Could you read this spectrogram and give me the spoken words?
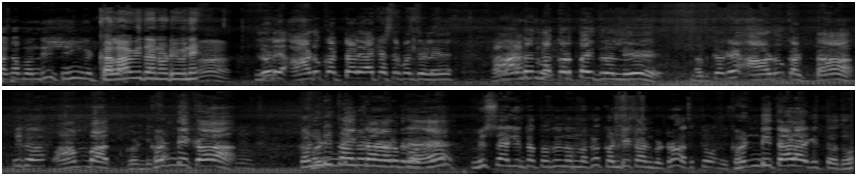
ತಗೊಬಂದು ಹಿಂಗ್ ಇಟ್ರು. ಕಲಾವಿದ ನೋಡಿ ಇವನೇ. ನೋಡಿ ಆಡು ಕಟ್ಟಾಳೆ ಯಾಕೆ ಹೆಸರು ಬಂತೇಳಿ? ಆಡನ್ನ ಕಟ್ತಾ ಇದ್ರಲ್ಲಿ. ಅದಕ್ಕಾಗಿ ಆಡು ಕಟ್ಟ. ಇದು ಅಂಬಾತ್ ಖಂಡಿಕ ಖಂಡಿತ ಅಂದ್ರೆ ಮಿಸ್ ಆಗಿಂತ ತೊಂದ್ರೆ ನನ್ನ ಮಕ್ಳು ಖಂಡಿತ ಅನ್ಬಿಟ್ರು ಅದಕ್ಕೆ ಒಂದು ಖಂಡಿತಾಳ ಆಗಿತ್ತು ಅದು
